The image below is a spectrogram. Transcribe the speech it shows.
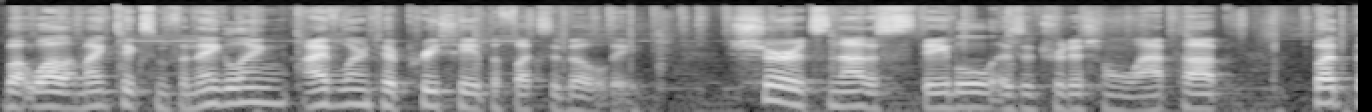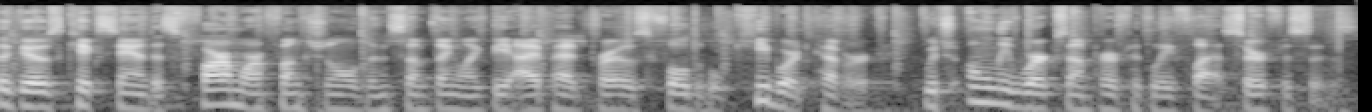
But while it might take some finagling, I've learned to appreciate the flexibility. Sure, it's not as stable as a traditional laptop, but the Go's kickstand is far more functional than something like the iPad Pro's foldable keyboard cover, which only works on perfectly flat surfaces.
